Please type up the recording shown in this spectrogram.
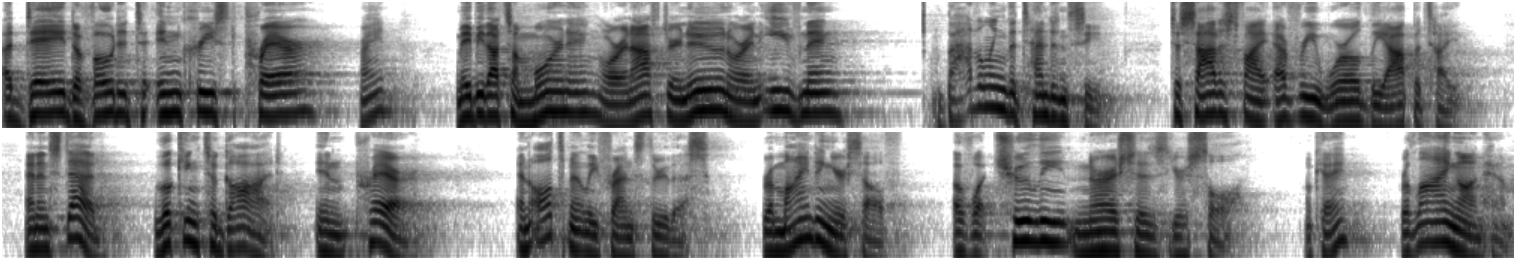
a day devoted to increased prayer, right? Maybe that's a morning or an afternoon or an evening, battling the tendency to satisfy every worldly appetite, and instead looking to God in prayer. And ultimately, friends, through this, reminding yourself of what truly nourishes your soul. Okay? relying on Him.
